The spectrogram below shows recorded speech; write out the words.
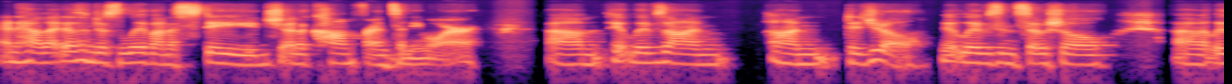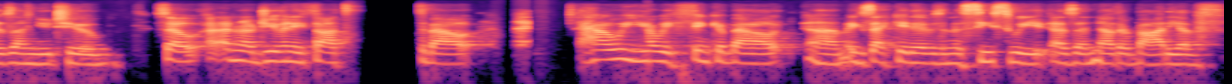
and how that doesn't just live on a stage at a conference anymore. Um, it lives on on digital. It lives in social. Uh, it lives on YouTube. So I don't know. Do you have any thoughts about how we how we think about um, executives in the C-suite as another body of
